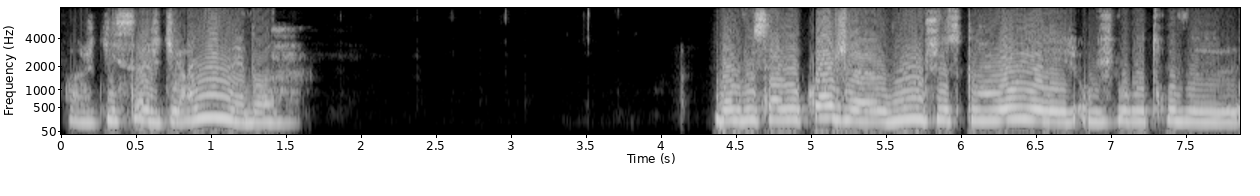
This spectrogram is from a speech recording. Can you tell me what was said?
Enfin, je dis ça, je dis rien, mais bon. Bon, vous savez quoi, je monte jusqu'en haut et je vous retrouve euh,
